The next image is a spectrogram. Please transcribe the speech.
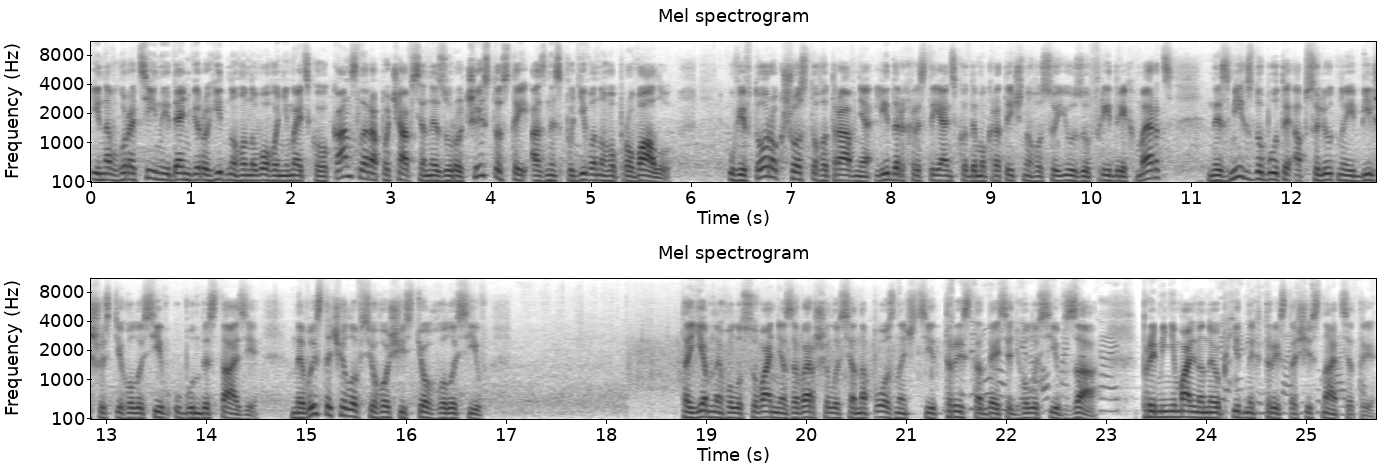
Інавгураційний день вірогідного нового німецького канцлера почався не з урочистостей, а з несподіваного провалу. У вівторок, 6 травня, лідер Християнсько-демократичного союзу Фрідріх Мерц не зміг здобути абсолютної більшості голосів у Бундестазі. Не вистачило всього шістьох голосів. Таємне голосування завершилося на позначці 310 голосів за при мінімально необхідних 316.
